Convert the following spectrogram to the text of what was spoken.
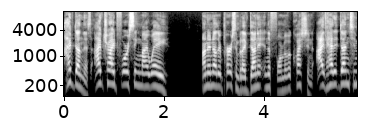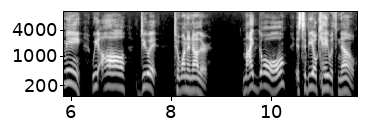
I've done this. I've tried forcing my way on another person, but I've done it in the form of a question. I've had it done to me. We all do it to one another. My goal is to be okay with no.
